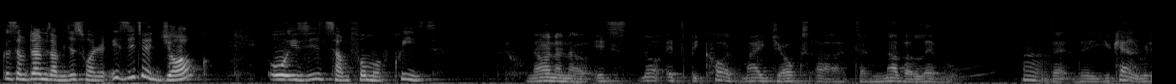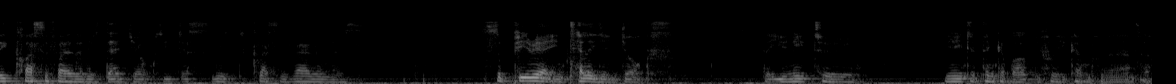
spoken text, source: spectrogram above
Because sometimes I'm just wondering, is it a joke or is it some form of quiz? No, no, no. It's no. It's because my jokes are at another level. Hmm. That they, you can't really classify them as dad jokes. You just need to classify them as superior, intelligent jokes that you need to you need to think about before you come with an answer.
